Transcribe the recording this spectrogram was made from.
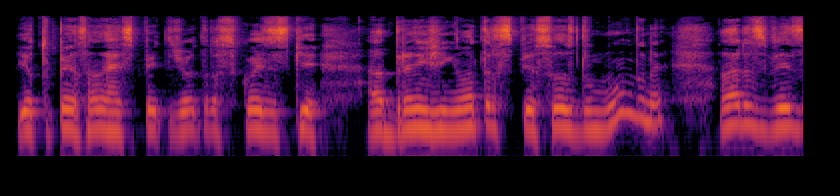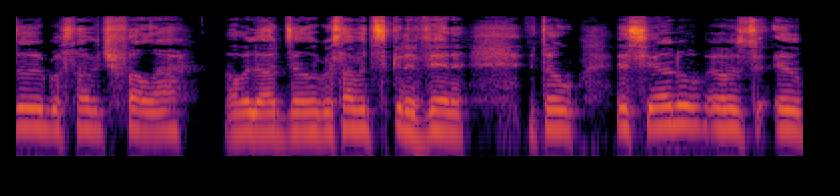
e eu tô pensando a respeito de outras coisas que abrangem outras pessoas do mundo, né? Várias vezes eu gostava de falar, ou melhor dizendo, eu gostava de escrever, né? Então, esse ano eu, eu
